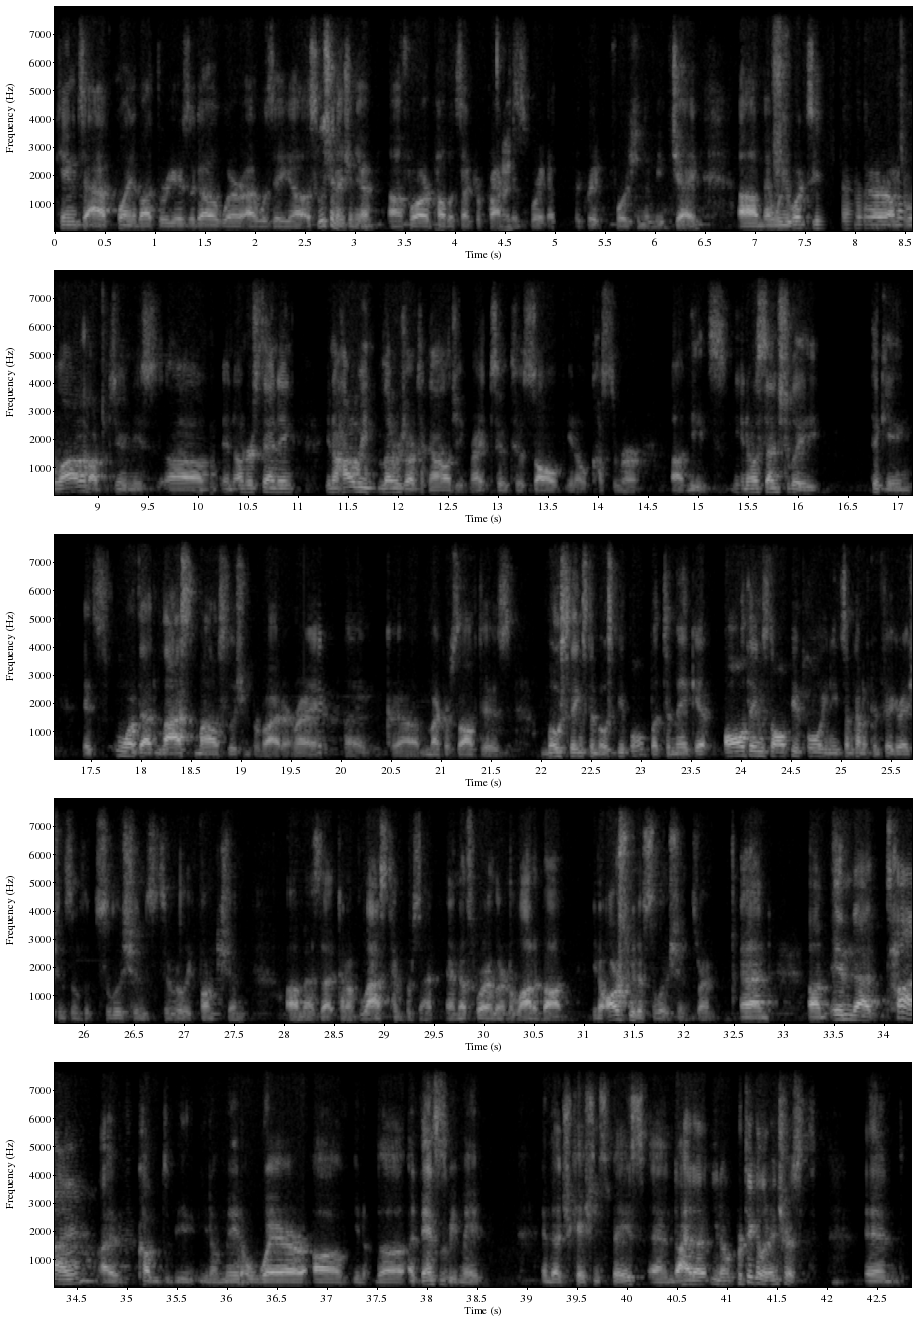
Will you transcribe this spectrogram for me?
Came to AvePoint about three years ago, where I was a, uh, a solution engineer uh, for our public sector practice, nice. where I got the great fortune to meet Jay. Um, and we worked together on a lot of opportunities um, in understanding, you know, how do we leverage our technology, right, to, to solve, you know, customer uh, needs. You know, essentially thinking it's more of that last mile solution provider, right? Like uh, Microsoft is most things to most people, but to make it all things to all people, you need some kind of configurations and solutions to really function um, as that kind of last 10%. And that's where I learned a lot about, you know, our suite of solutions, right? And um, in that time, I've come to be, you know, made aware of, you know, the advances we've made in the education space. And I had a, you know, particular interest in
